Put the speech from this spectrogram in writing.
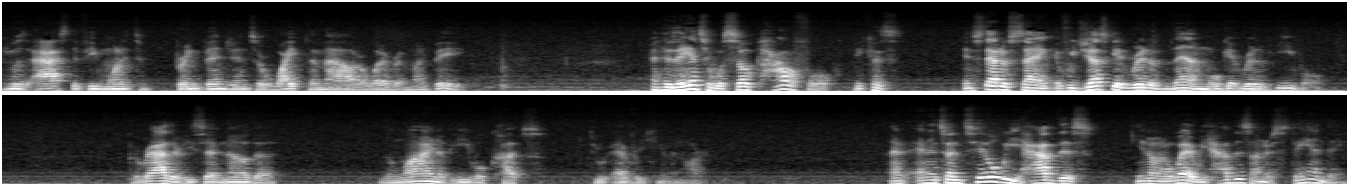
he was asked if he wanted to bring vengeance or wipe them out or whatever it might be. And his answer was so powerful because instead of saying if we just get rid of them, we'll get rid of evil. But rather he said no, the the line of evil cuts through every human heart. And and it's until we have this you know, in a way, we have this understanding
